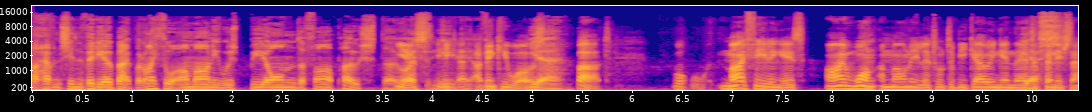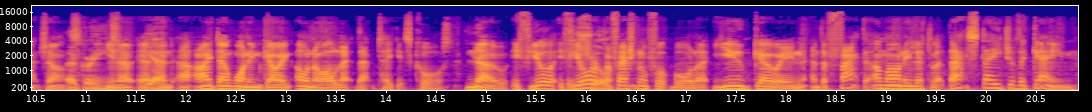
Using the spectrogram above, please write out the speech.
I haven't seen the video back, but I thought Armani was beyond the far post, though. yes, I, he, I think he was. Yeah. But what, my feeling is, I want Armani Little to be going in there Yes. to finish that chance. Agreed. You know, uh, Yeah. and I I don't want him going. Oh no, I'll let that take its course. No, if you're if Be you're a professional footballer, you go in, and the fact that Armani Little at that stage of the game.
